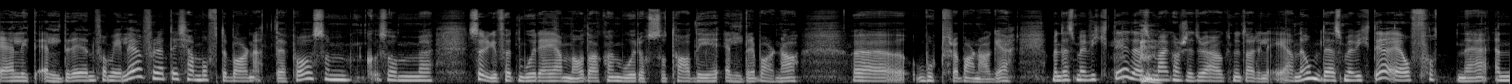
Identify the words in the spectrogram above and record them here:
er litt eldre i en familie, for det kommer ofte barn etterpå som, som, sørger for at mor er hjemme, og da kan mor også ta de eldre barna bort fra barnehage. Men det som er viktig, det som jeg kanskje tror jeg og Knut Arild er enige om, det som er viktig, er å få ned en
